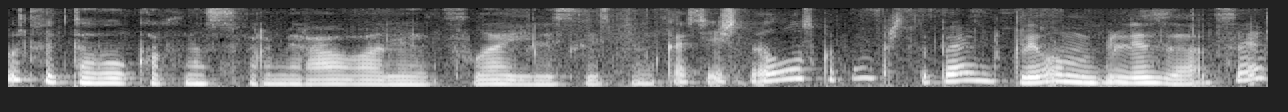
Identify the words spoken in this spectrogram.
После того, как мы сформировали слои или слизистно-косичный лоскут, мы приступаем к клеевой мобилизации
